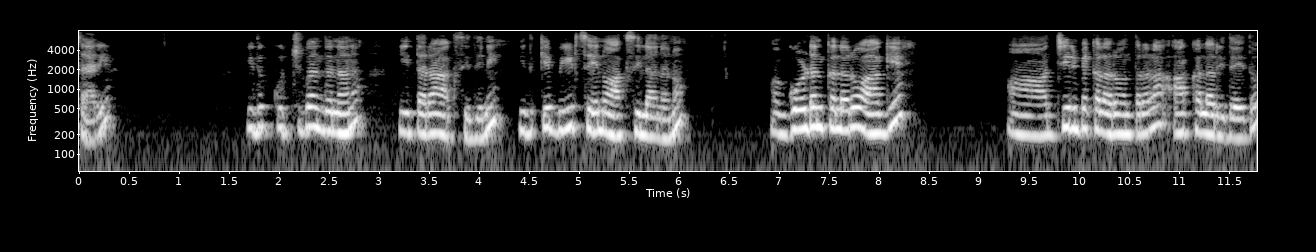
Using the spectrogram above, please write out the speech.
ಸ್ಯಾರಿ ಇದು ಕುಚ್ಚು ಬಂದು ನಾನು ಈ ಥರ ಹಾಕ್ಸಿದ್ದೀನಿ. ಇದಕ್ಕೆ ಬೀಡ್ಸ್ ಏನು ಹಾಕ್ಸಿಲ್ಲ ನಾನು. ಗೋಲ್ಡನ್ ಕಲರು ಹಾಗೆ ಜೀರಿಬೆ ಕಲರು ಅಂತಾರಲ್ಲ, ಆ ಕಲರ್ ಇದೆ ಇದು.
